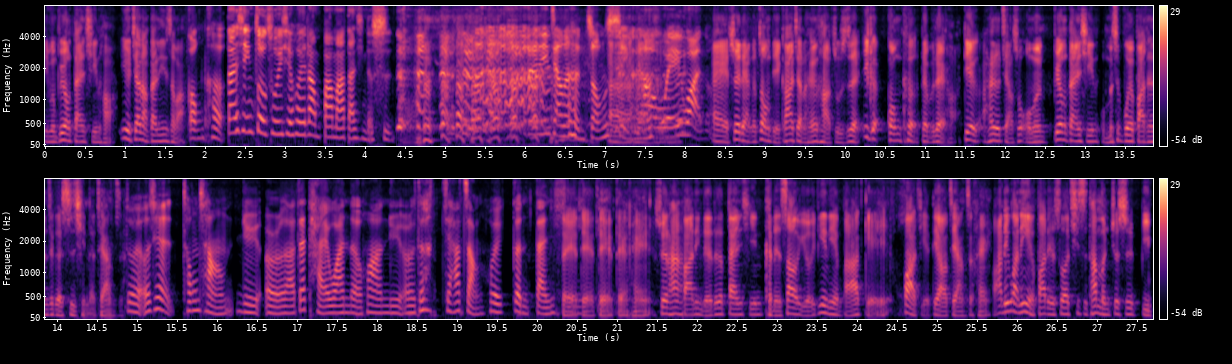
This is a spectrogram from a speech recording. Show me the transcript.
你们不用担心哈，因为家长担心什么？功课，担心做出一些会让爸妈担心的事。他 已经讲的很中性，好委婉哦。哎，所以两个重点，刚刚讲的很好，主持人一个功课，对不对？好，第二个他就讲说，我们不用担心，我们是不会发生这个事情的，这样子。对，而且通常女儿啊，在台湾的话，女儿的家长会更担心。对对对对，嘿，所以他把你的这个担心，可能稍微有一点点把它给化解掉，这样子，嘿。啊，另外你也发觉说，其实他们就是比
